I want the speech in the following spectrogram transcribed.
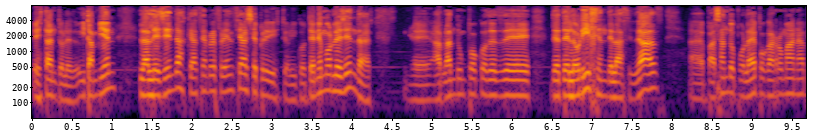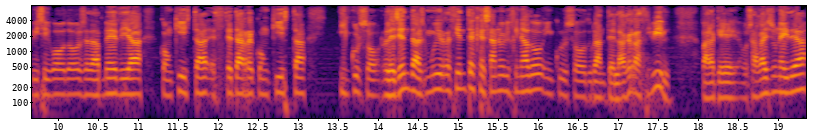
está en Toledo. Y también las leyendas que hacen referencia a ese periodo histórico. Tenemos leyendas, eh, hablando un poco desde, desde el origen de la ciudad, eh, pasando por la época romana, visigodos, Edad Media, conquista, etcétera, reconquista, incluso leyendas muy recientes que se han originado incluso durante la guerra civil. Para que os hagáis una idea,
